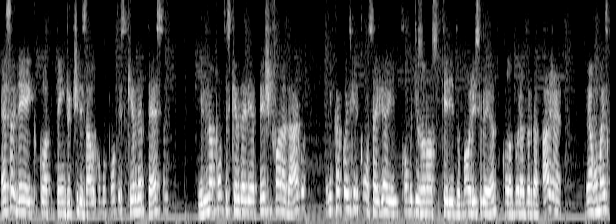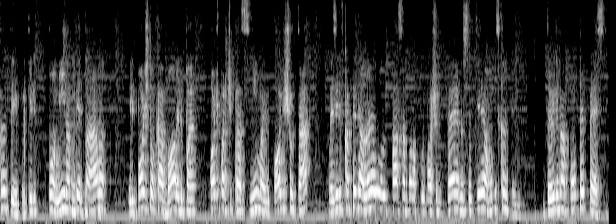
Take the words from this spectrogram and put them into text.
essa ideia aí que o Klopp tem de utilizá-lo como ponta esquerda é péssima. Ele na ponta esquerda ele é peixe fora d'água. A única coisa que ele consegue aí, como diz o nosso querido Maurício Leandro, colaborador da página, é arrumar escanteio, porque ele domina, pedala, ele pode tocar a bola, ele pode partir para cima, ele pode chutar, mas ele fica pedalando, passa a bola por baixo do pé, não sei o que, arruma escanteio. Então ele na ponta é péssimo.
